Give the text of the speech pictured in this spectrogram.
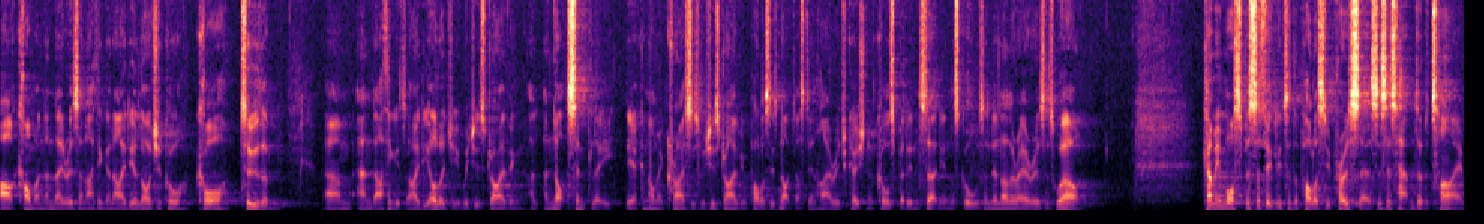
are common, and there is, an, I think, an ideological core to them. Um, and I think it's ideology which is driving, uh, and not simply the economic crisis, which is driving policies, not just in higher education, of course, but in, certainly in the schools and in other areas as well. Coming more specifically to the policy process, this has happened at a time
